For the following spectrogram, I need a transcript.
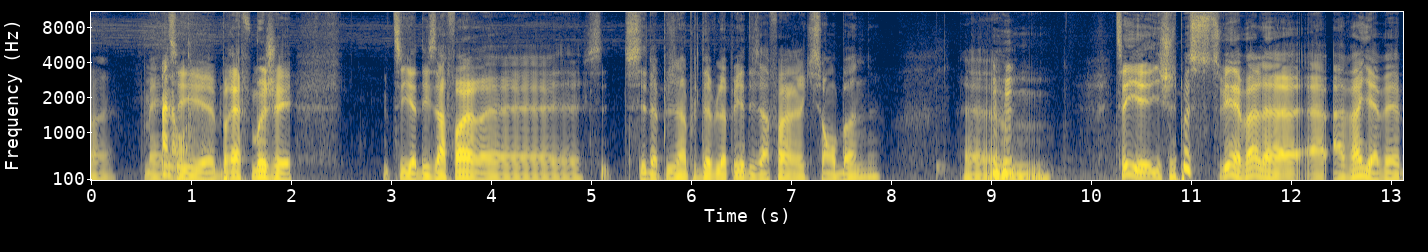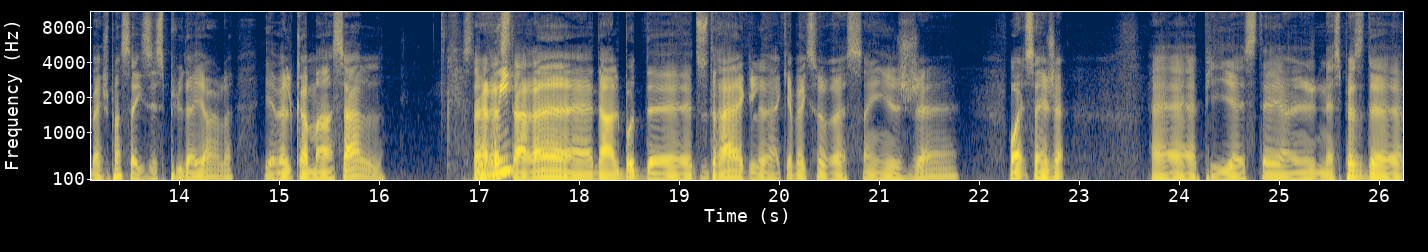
Ouais. Mais Ah tu sais, euh, bref, moi j'ai. Tu sais, il y a des affaires. euh, c'est- c'est de plus en plus développé. Il y a des affaires euh, qui sont bonnes. Euh, Mhm. Tu sais, je sais pas si tu te souviens, avant, là, avant, il y avait. Ben, je pense que ça existe plus d'ailleurs. là. Il y avait le Commensal. C'était un Oui. restaurant euh, dans le bout de, du Drag, là, à Québec, sur euh, Saint-Jean. Ouais, Saint-Jean. Euh, Puis euh, c'était un- une espèce de.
